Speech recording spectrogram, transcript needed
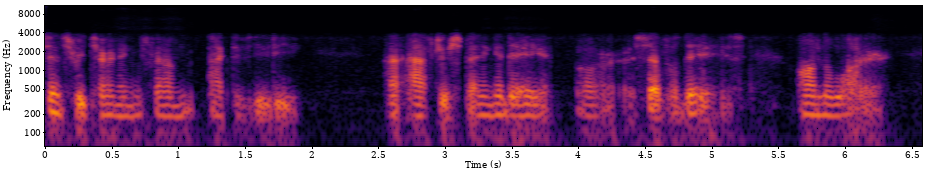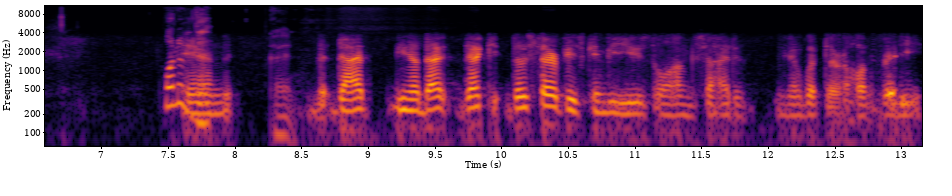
since returning from active duty uh, after spending a day or several days on the water. What and the, that you know that that those therapies can be used alongside of you know what they're already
